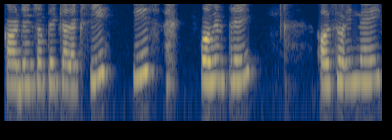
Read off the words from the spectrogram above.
Guardians of the Galaxy is Volume 3, also in May.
